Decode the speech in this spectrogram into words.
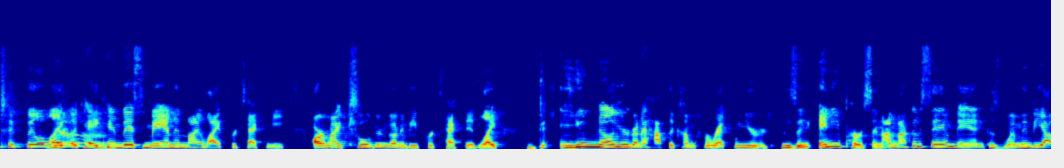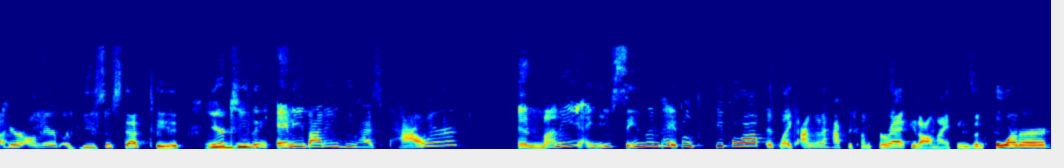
to feel like, yeah. okay, can this man in my life protect me? Are my children going to be protected? Like, d- you know, you're going to have to come correct when you're accusing any person. I'm not going to say a man because women be out here on their abusive stuff too. Mm-hmm. You're accusing anybody who has power and money and you've seen them pay people off. It's like, I'm going to have to come correct, get all my things in order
